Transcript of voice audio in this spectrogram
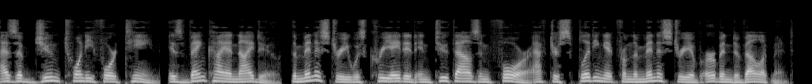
as of June 2014, is Venkaiah Naidu. The ministry was created in 2004 after splitting it from the Ministry of Urban Development.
